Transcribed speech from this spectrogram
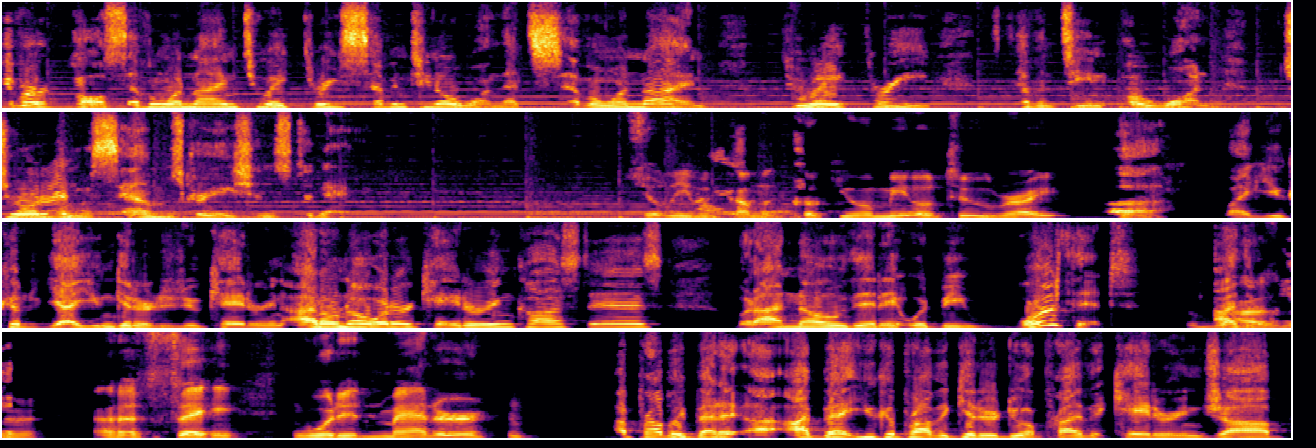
give her a call 719 283 1701. That's 719 283 1701. Put your order in with Sam's Creations today. She'll even come and cook you a meal too, right? uh like you could yeah you can get her to do catering i don't know what her catering cost is but i know that it would be worth it I was gonna, say, would it matter? i probably bet it I, I bet you could probably get her to do a private catering job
